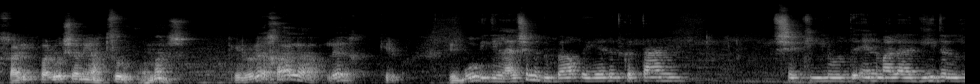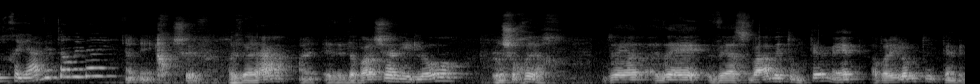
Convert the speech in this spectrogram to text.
בכלל התפלאו שאני עצוב, ממש. כאילו, לך הלאה, לך, כאילו, דיברו. בגלל שמדובר בילד קטן שכאילו עוד אין מה להגיד על חייו יותר מדי? אני חושב. זה היה, זה דבר שאני לא, לא שוכח. זה, זה, זה השוואה מטומטמת, אבל היא לא מטומטמת,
